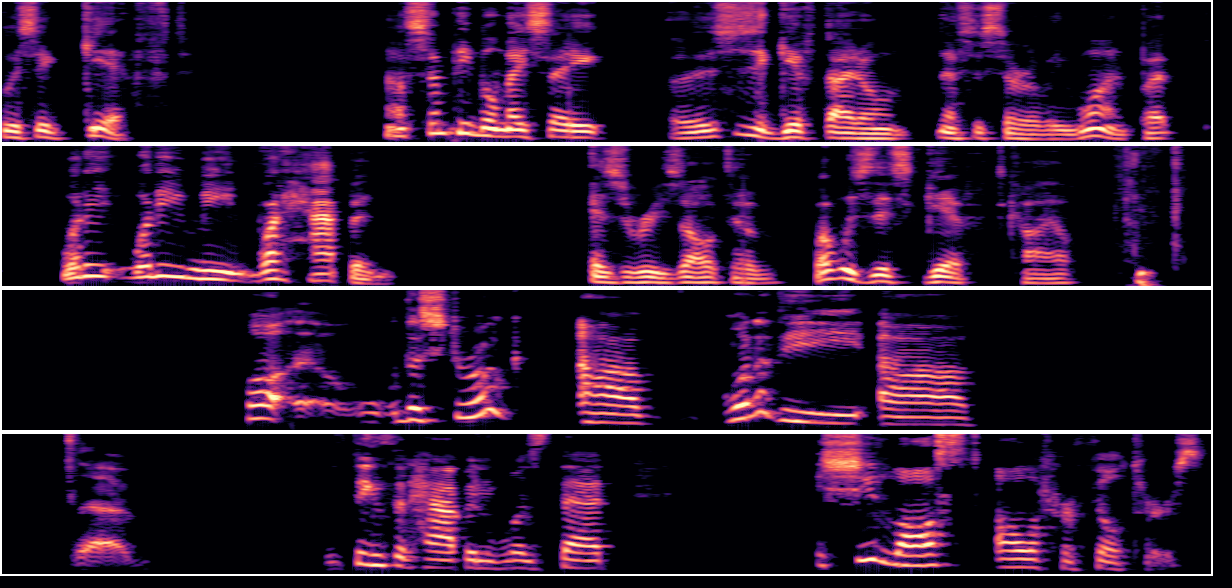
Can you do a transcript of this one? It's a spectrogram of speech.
It was a gift. Now, some people may say, uh, this is a gift I don't necessarily want, but what do you, what do you mean? What happened as a result of what was this gift, Kyle? Well, uh, the stroke. Uh, one of the uh, uh, things that happened was that she lost all of her filters.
